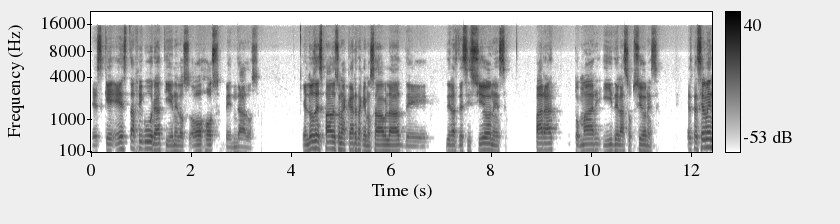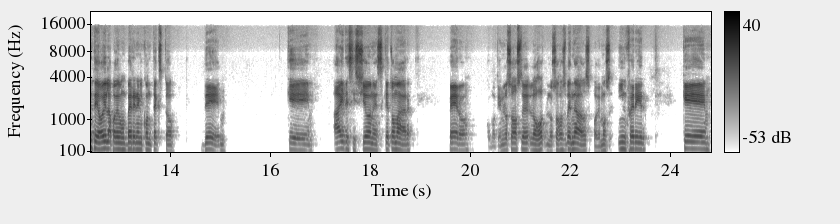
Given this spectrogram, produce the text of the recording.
es que esta figura tiene los ojos vendados. El dos de espadas es una carta que nos habla de, de las decisiones para tomar y de las opciones. Especialmente hoy la podemos ver en el contexto de que hay decisiones que tomar, pero como tiene los ojos, los, ojos vendados, podemos inferir que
